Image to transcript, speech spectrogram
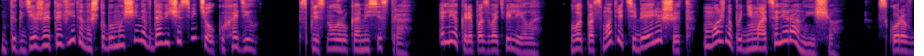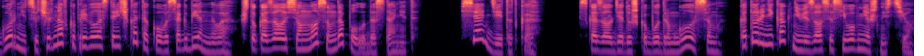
«Да где же это видано, чтобы мужчина в давичью светелку ходил?» Всплеснула руками сестра. Лекаря позвать велела. Вот посмотрит тебя и решит, можно подниматься ли рано еще. Скоро в горницу Чернавка привела старичка такого согбенного, что, казалось, он носом до пола достанет. «Сядь, детотка», — сказал дедушка бодрым голосом, который никак не вязался с его внешностью.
